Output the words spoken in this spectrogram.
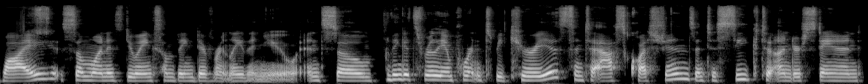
why someone is doing something differently than you. And so I think it's really important to be curious and to ask questions and to seek to understand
